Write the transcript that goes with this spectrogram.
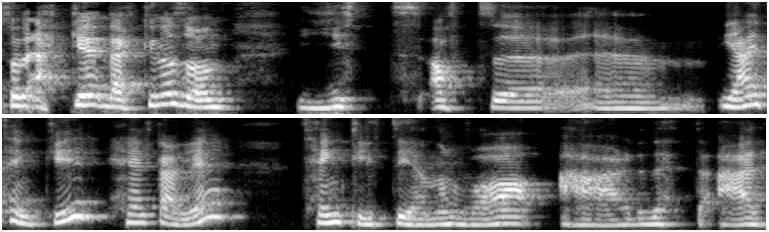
Så det er, ikke, det er ikke noe sånn gitt at uh, Jeg tenker, helt ærlig, tenk litt igjennom hva er det dette er.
